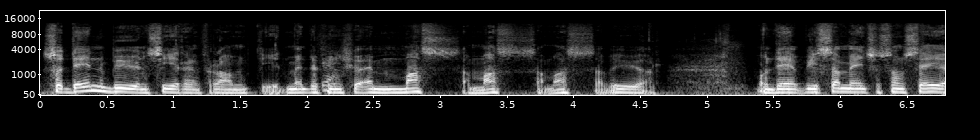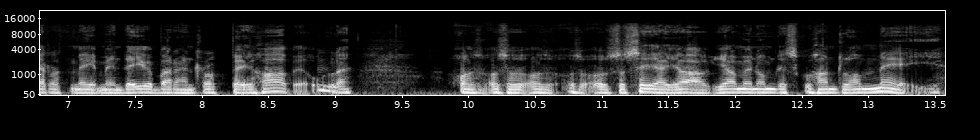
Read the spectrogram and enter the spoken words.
Så den byn ser en framtid, men det ja. finns ju en massa, massa, massa byar. Och det är vissa människor som säger åt mig, men det är ju bara en droppe i havet, Olle. Mm. Och, och, så, och, och, så säger jag, ja men om det skulle handla om mig.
